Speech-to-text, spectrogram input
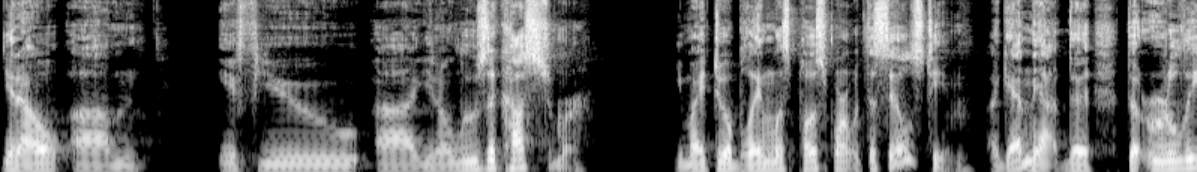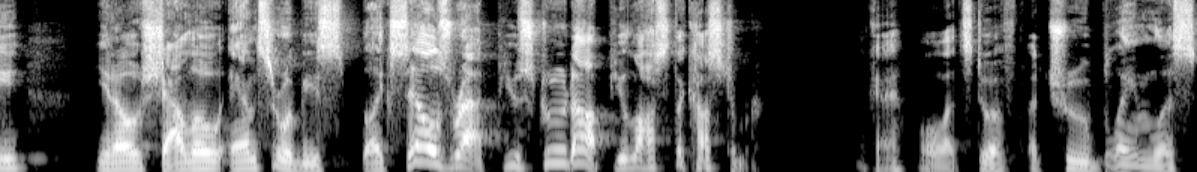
You know, um, if you uh, you know lose a customer, you might do a blameless postmortem with the sales team. Again, the the the early you know shallow answer would be like sales rep, you screwed up, you lost the customer. Okay, well let's do a, a true blameless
